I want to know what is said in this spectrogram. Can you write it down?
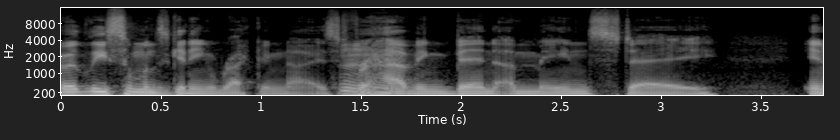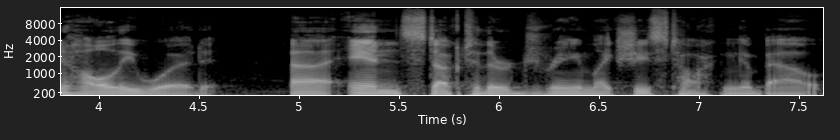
at least someone's getting recognized Mm-hmm. for having been a mainstay in Hollywood uh, and stuck to their dream, like she's talking about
